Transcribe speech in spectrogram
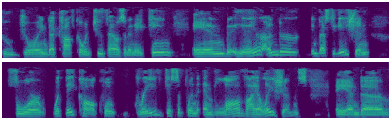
who joined uh, in 2018, and they are under investigation for what they call, quote, grave discipline and law violations. And uh,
